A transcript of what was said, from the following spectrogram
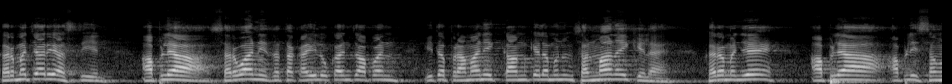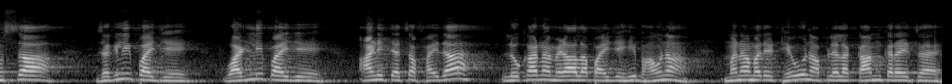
कर्मचारी असतील आपल्या सर्वांनीच आता काही लोकांचं आपण इथं प्रामाणिक काम केलं म्हणून सन्मानही केला आहे. खरं म्हणजे आपल्या आपली संस्था जगली पाहिजे वाढली पाहिजे आणि त्याचा फायदा लोकांना मिळाला पाहिजे ही भावना मनामध्ये ठेवून आपल्याला काम करायचं आहे.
